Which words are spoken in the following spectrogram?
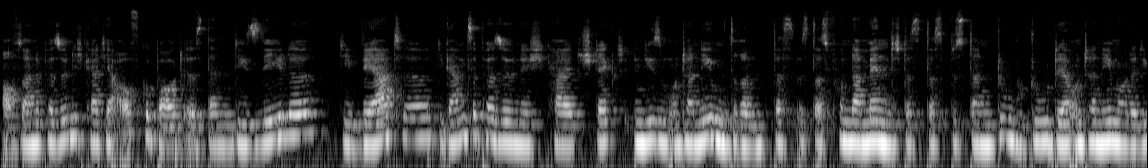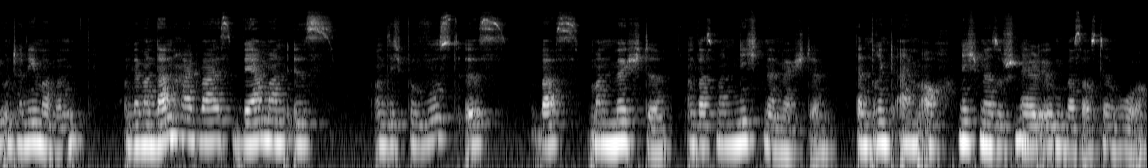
auf seine Persönlichkeit ja aufgebaut ist, denn die Seele die Werte, die ganze Persönlichkeit steckt in diesem Unternehmen drin. Das ist das Fundament, das, das bist dann du, du der Unternehmer oder die Unternehmerin. Und wenn man dann halt weiß, wer man ist und sich bewusst ist, was man möchte und was man nicht mehr möchte, dann bringt einem auch nicht mehr so schnell irgendwas aus der Ruhe.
